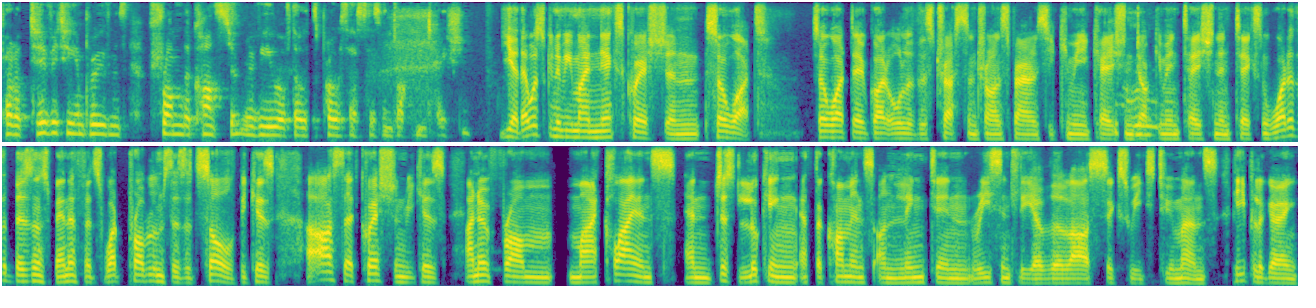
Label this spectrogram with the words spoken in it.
productivity improvements from the constant review of those processes and documentation. Yeah, that was going to be my next question. So what? So what? They've got all of this trust and transparency, communication, Mhm. documentation, and text. And what are the business benefits? What problems does it solve? Because I asked that question because I know from my clients and just looking at the comments on LinkedIn recently over the last six weeks, two months, people are going,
